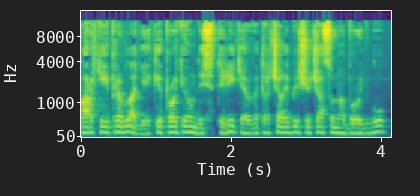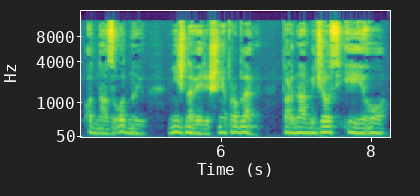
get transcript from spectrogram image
партії при владі, які протягом десятиліття витрачали більше часу на боротьбу одна з одною, ніж на вирішення проблеми. Барнабі Джос і його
